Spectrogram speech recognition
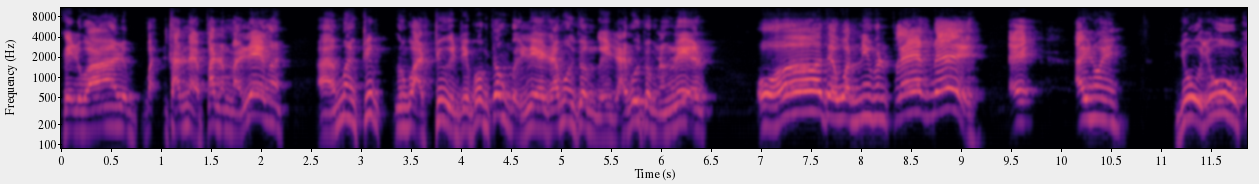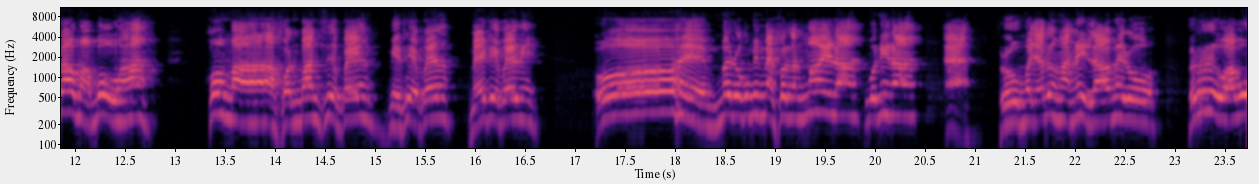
เกิดว่าท่านไหนปั้นมาเล่งอะอ่าเมื่อคลิปว่าชื่อที่ผมต้องไปเรียนแล้วผู้ชมเกิดผู้ชมนังเรียน โอ้เออแต่วันนี้มันแปลกเด้ไอ้ไอ้หน่ยอยู่อยู่เข้ามาโบฮะก็มาคนบ้านเสียแป้งเมียเสียแป้งแม่เสียแป้งนี่โอ้ยไม่รู้ก็มีแม่คนกันไหมนะบนนี้นะอ่ารู้มาจากเรื่องงานให้ลาไม่รู้หรือว่าบ่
